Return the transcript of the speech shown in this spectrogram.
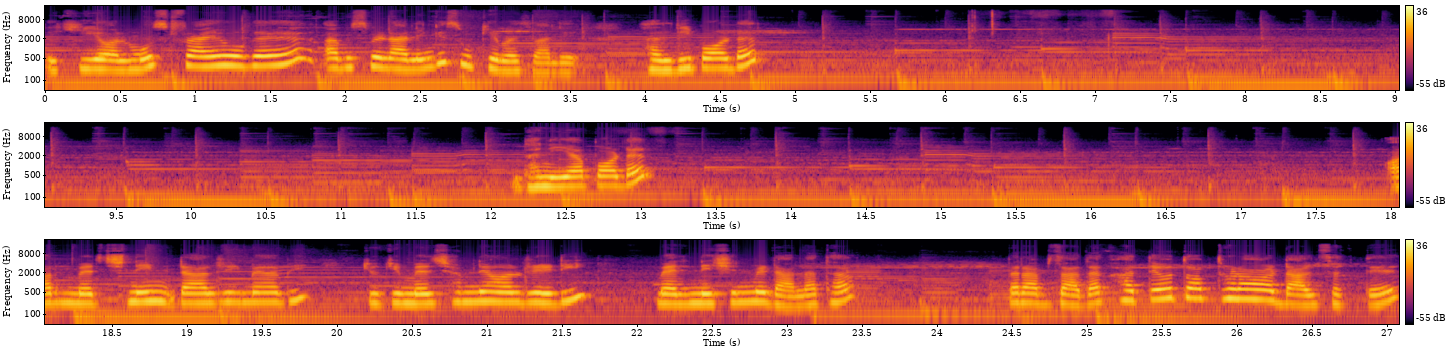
देखिए ऑलमोस्ट फ्राई हो गए हैं। अब इसमें डालेंगे सूखे मसाले। हल्दी पाउडर। धनिया पाउडर। और मिर्च नहीं डाल रही मैं अभी, क्योंकि मिर्च हमने ऑलरेडी मैरिनेशन में डाला था। पर आप ज़्यादा खाते हो तो आप थोड़ा और डाल सकते हैं।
